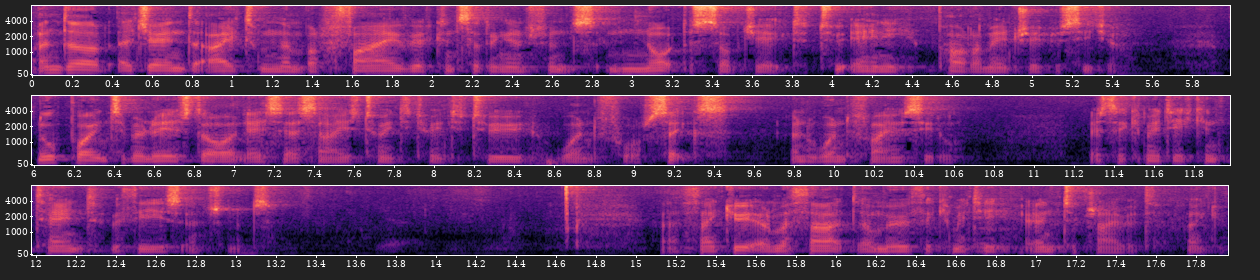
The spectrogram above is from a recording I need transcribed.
Under agenda item number 5, we are considering instruments not subject to any parliamentary procedure. No points have been raised on SSIs 2022-146 and 150. Is the committee content with these instruments? Uh, thank you. And with that, I'll move the committee into private. Thank you.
